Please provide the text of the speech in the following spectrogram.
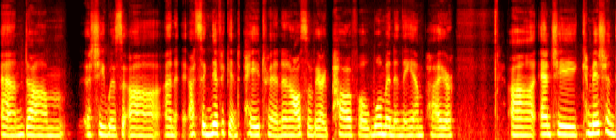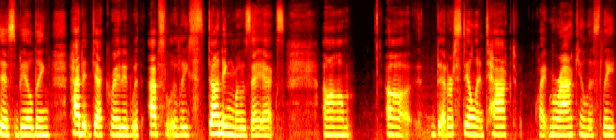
and um, she was uh, an, a significant patron and also very powerful woman in the empire. Uh, and she commissioned this building, had it decorated with absolutely stunning mosaics um, uh, that are still intact quite miraculously.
